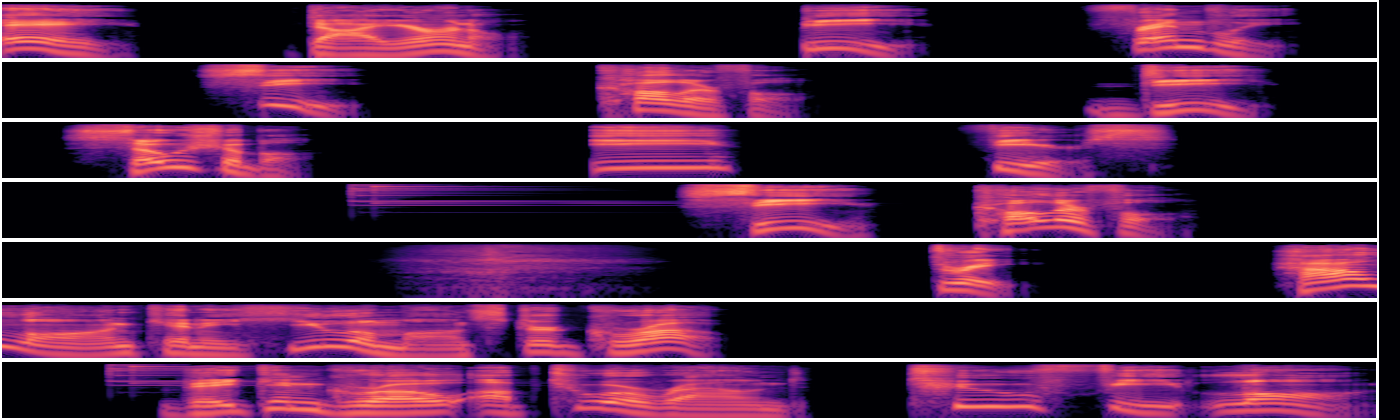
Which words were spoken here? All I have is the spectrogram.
A. Diurnal. B friendly. C. Colorful. D. Sociable. E. Fierce. C. Colorful. 3. How long can a Gila monster grow? They can grow up to around 2 feet long.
